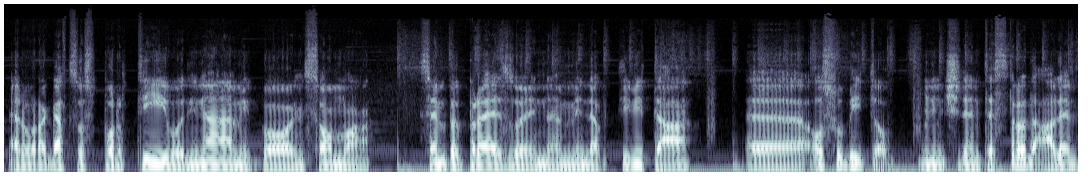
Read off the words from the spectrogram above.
ero un ragazzo sportivo, dinamico, insomma, sempre preso in mille attività, eh, ho subito un incidente stradale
